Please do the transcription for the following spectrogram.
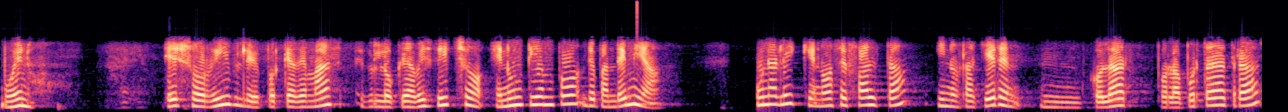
Bueno, es horrible porque además lo que habéis dicho, en un tiempo de pandemia, una ley que no hace falta y nos la quieren mmm, colar por la puerta de atrás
